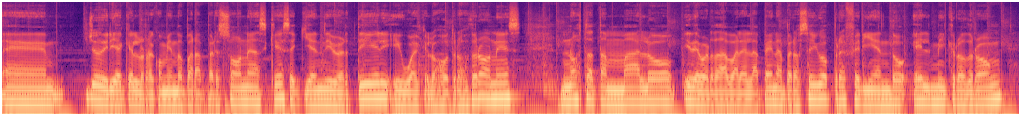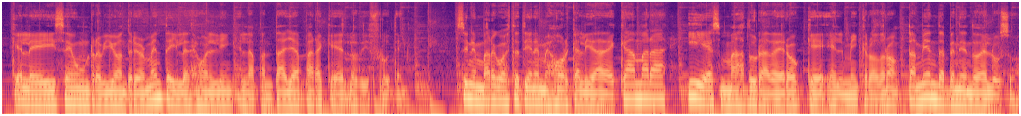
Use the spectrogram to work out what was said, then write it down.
Eh, yo diría que lo recomiendo para personas que se quieren divertir, igual que los otros drones. No está tan malo y de verdad vale la pena, pero sigo prefiriendo el micro drone que le hice un review anteriormente y les dejo el link en la pantalla para que lo disfruten. Sin embargo, este tiene mejor calidad de cámara y es más duradero que el microdrone, también dependiendo del uso.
